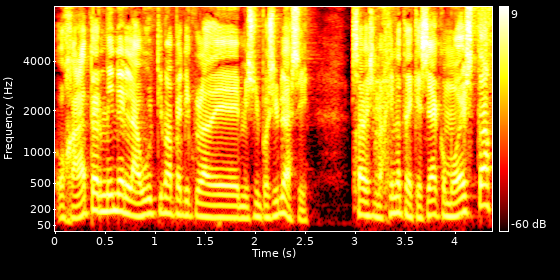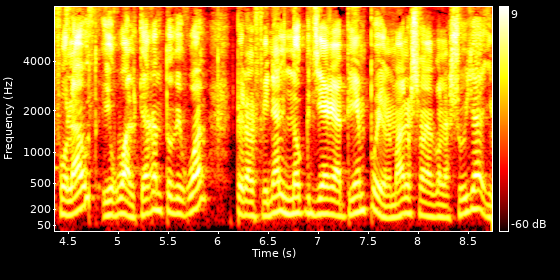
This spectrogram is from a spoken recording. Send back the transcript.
Ojalá termine la última película de Misión Imposible así. ¿Sabes? Imagínate que sea como esta, Fallout, igual, que hagan todo igual, pero al final no llegue a tiempo y el malo salga con la suya y,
